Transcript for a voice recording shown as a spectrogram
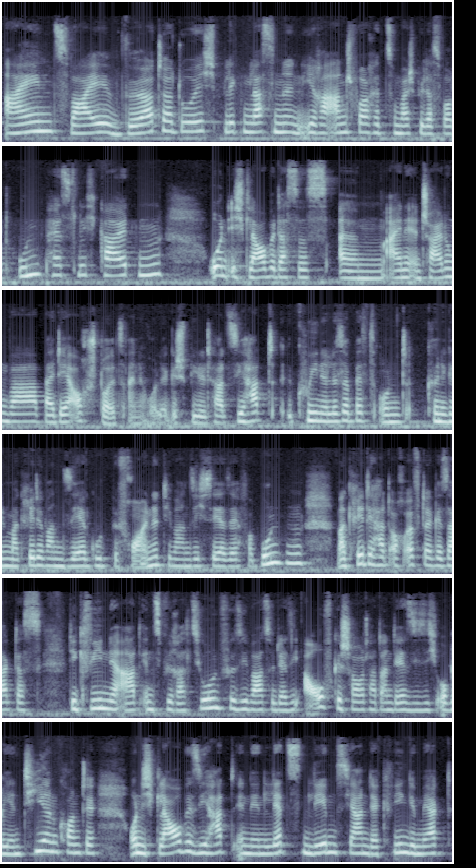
ein, zwei Wörter durchblicken lassen in ihrer Ansprache, zum Beispiel das Wort Unpässlichkeiten. Und ich glaube, dass es ähm, eine Entscheidung war, bei der auch Stolz eine Rolle gespielt hat. Sie hat Queen Elizabeth und Königin Margrethe waren sehr gut befreundet, die waren sich sehr, sehr verbunden. Margrethe hat auch öfter gesagt, dass die Queen eine Art Inspiration für sie war, zu der sie aufgeschaut hat, an der sie sich orientieren konnte. Und ich glaube, sie hat in den letzten Lebensjahren der Queen gemerkt,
